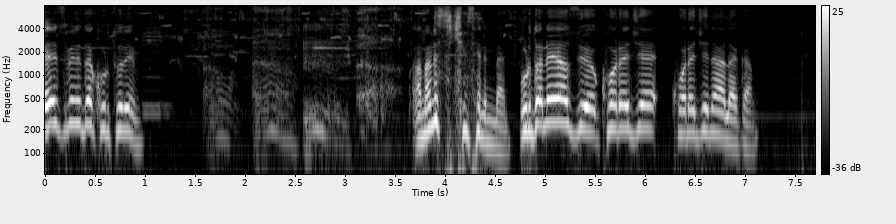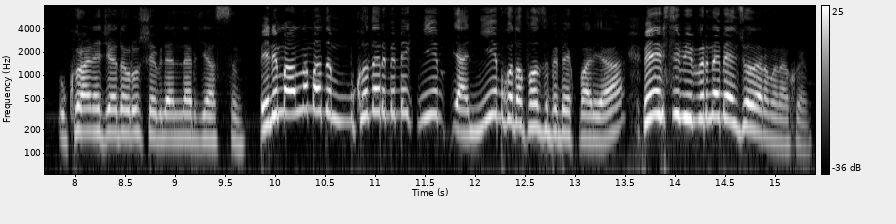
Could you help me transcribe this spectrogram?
Ez beni de kurtulayım. Ananı sikeyim senin ben. Burada ne yazıyor? Korece, Korece ne alakam? Ukraynaca ya da Rusça bilenler yazsın. Benim anlamadım bu kadar bebek niye yani niye bu kadar fazla bebek var ya? Ve hepsi birbirine benziyorlar amına koyayım.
